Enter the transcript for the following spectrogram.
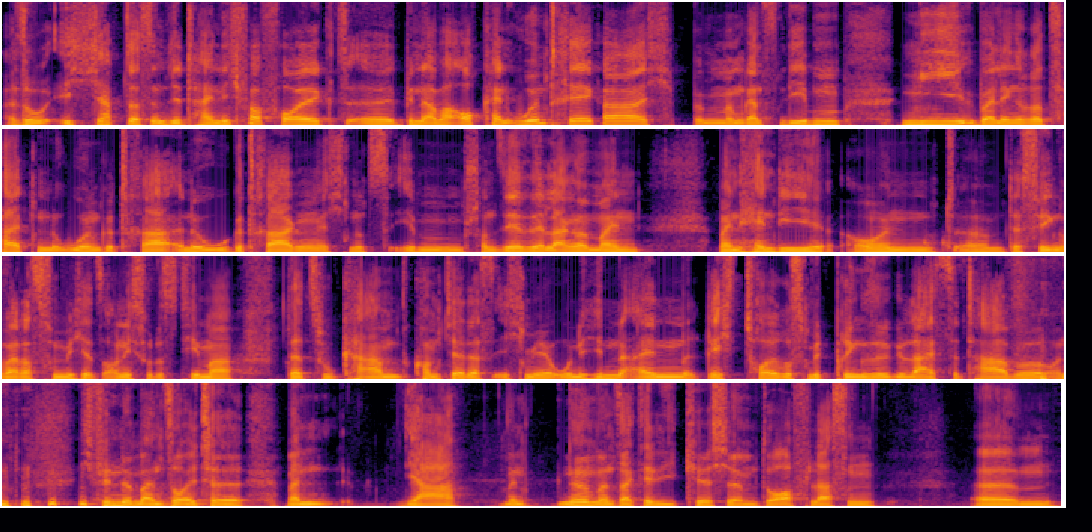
also ich habe das im Detail nicht verfolgt, äh, bin aber auch kein Uhrenträger. Ich habe in meinem ganzen Leben nie über längere Zeit eine, Uhren getra eine Uhr getragen. Ich nutze eben schon sehr, sehr lange mein, mein Handy und ähm, deswegen war das für mich jetzt auch nicht so das Thema. Dazu kam, kommt ja, dass ich mir ohnehin ein recht teures Mitbringsel geleistet habe und ich finde, man sollte, man, ja, man, ne, man sagt ja die Kirche im Dorf lassen. Ähm,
